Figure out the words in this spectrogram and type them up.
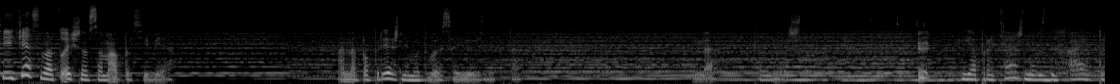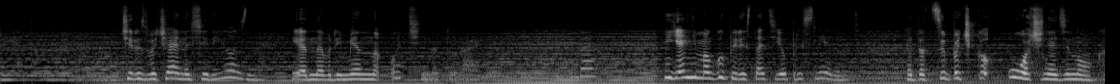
Сейчас она точно сама по себе. Она по-прежнему твой союзник, так? Да, конечно. Я протяжно вздыхаю при этом. Чрезвычайно серьезно и одновременно очень натурально. Да, я не могу перестать ее преследовать. Эта цыпочка очень одинока.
